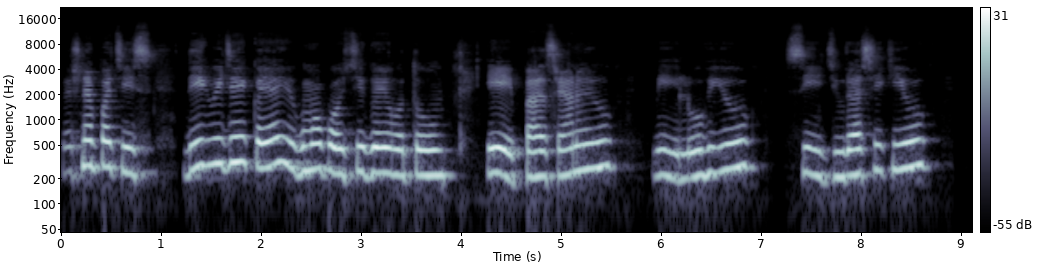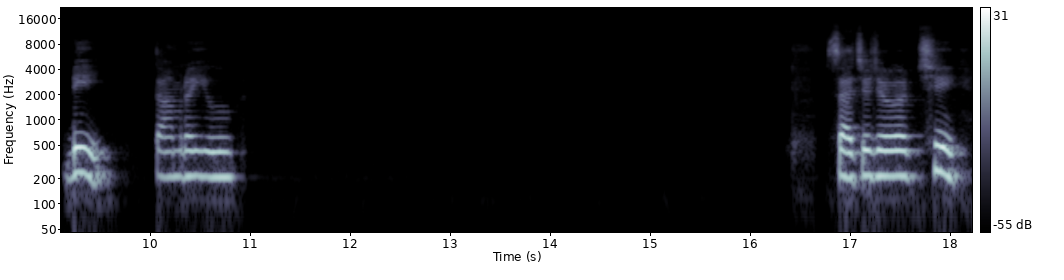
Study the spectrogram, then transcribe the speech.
પ્રશ્ન પચીસ, દિગ્વિજય કયા યુગમાં પહોંચી ગયો હતો? એ, પાષાણ યુગ બી લોહ યુગ, સી, જુરાસિક યુગ, ડી તામ્રયુગ સાચો જવાબ છે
